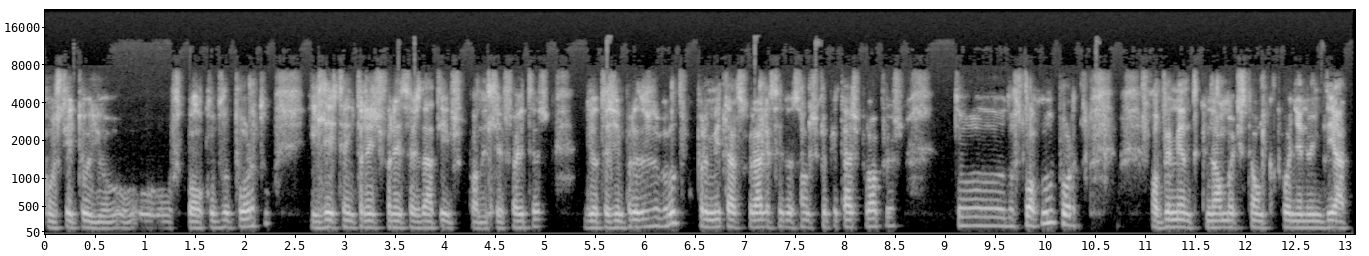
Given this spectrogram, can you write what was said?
constitui o, o, o, Futebol Clube do Porto, existem transferências de ativos que podem ser feitas de outras empresas do grupo que permitem assegurar a situação dos capitais próprios do, do Futebol Clube do Porto. Obviamente que não é uma questão que ponha no imediato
